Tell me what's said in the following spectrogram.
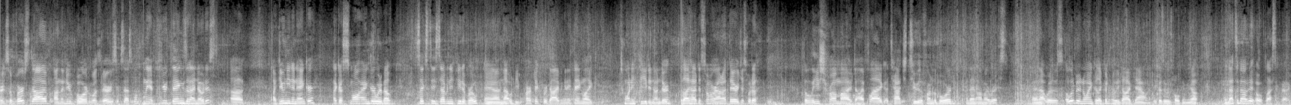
All right, so first dive on the new board was very successful. Only a few things that I noticed. Uh, I do need an anchor, like a small anchor with about 60, 70 feet of rope, and that would be perfect for diving anything like 20 feet and under. Because I had to swim around out there just with a, the leash from my dive flag attached to the front of the board and then on my wrist. And that was a little bit annoying because I couldn't really dive down because it was holding me up. And that's about it. Oh, a plastic bag.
